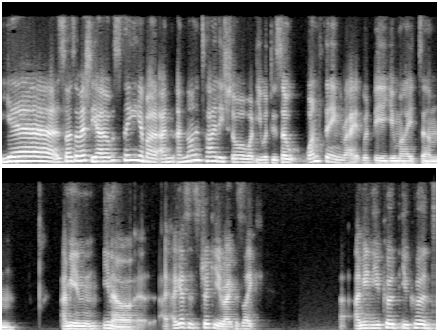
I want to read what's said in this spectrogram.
Yeah, so as I mentioned, yeah, I was thinking about it. I'm I'm not entirely sure what you would do. So one thing, right, would be you might um, I mean, you know, I, I guess it's tricky, right? Because like I mean, you could you could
